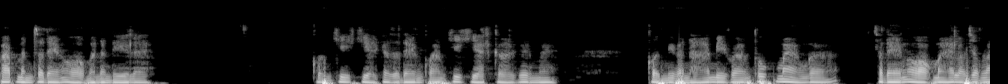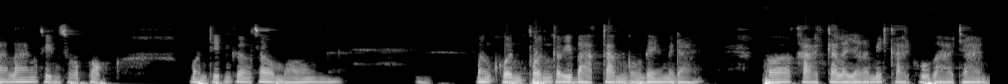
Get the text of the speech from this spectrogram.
ปั๊บมันแสดงออกมันทันทีเลย คนขี้เกียจก็แสดงความขี้เกียจเกิดขึ้นมาคนมีปัญหามีความทุกข์มากก็แสดงออกมาให้เราชำระล้างสิ่งโสปกบนทินเครื่องเศร้าหมองบางคนทนกับวิบากกรรมของตัวเองไม่ได้ เพราะขาดกาลยานมิตรขาดครูบาอาจารย์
